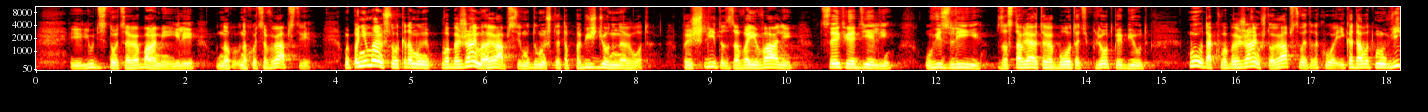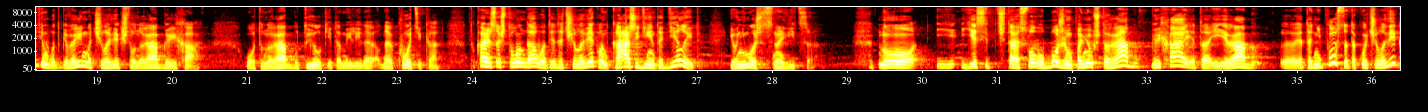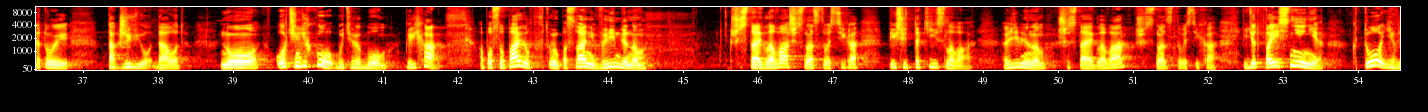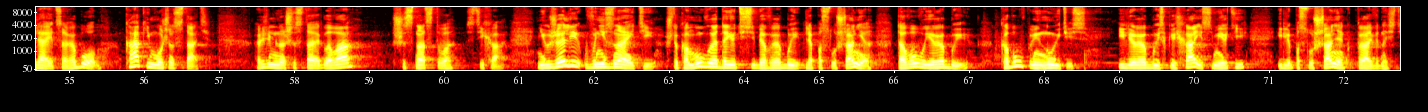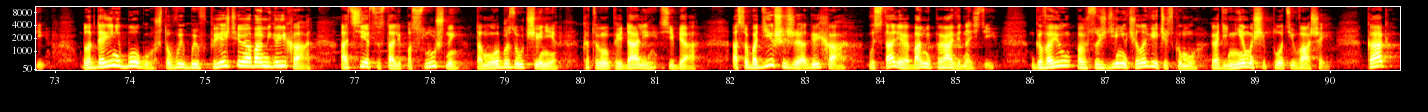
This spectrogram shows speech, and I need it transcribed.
И люди становятся рабами или находятся в рабстве. Мы понимаем, что когда мы воображаем о рабстве, мы думаем, что это побежденный народ. Пришли, то завоевали, цепи одели, увезли, заставляют работать, плеткой бьют. Мы вот так воображаем, что рабство – это такое. И когда вот мы видим, вот говорим о человеке, что он раб греха, вот он раб бутылки там, или наркотика, то кажется, что он, да, вот этот человек, он каждый день это делает, и он не может остановиться. Но и если читая Слово Божие, мы поймем, что раб греха это и раб э, это не просто такой человек, который так живет, да, вот, но очень легко быть рабом греха. Апостол Павел в своем послании в Римлянам 6 глава 16 стиха пишет такие слова. Римлянам 6 глава 16 стиха. Идет пояснение, кто является рабом, как им можно стать. Римлянам 6 глава 16 стиха. «Неужели вы не знаете, что кому вы отдаете себя в рабы для послушания, того вы и рабы? Кому вы повинуетесь? Или рабы греха и смерти, или послушания к праведности? Благодарение Богу, что вы, быв прежде рабами греха, от сердца стали послушны тому образу учения, которому предали себя. Освободившись же от греха, вы стали рабами праведности. Говорю по рассуждению человеческому ради немощи плоти вашей. Как,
